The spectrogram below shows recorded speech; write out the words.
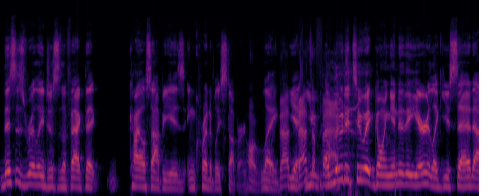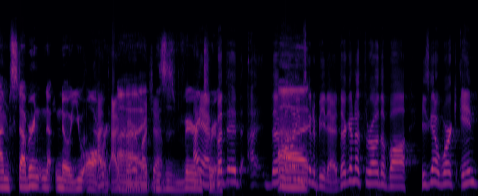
This is really just the fact that Kyle Soppe is incredibly stubborn. Oh, like, that, yeah, you alluded to it going into the year. Like you said, I'm stubborn. No, no you are. I, I very uh, much am. This is very I true. Am, but the, the volume's uh, going to be there. They're going to throw the ball. He's going to work in.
